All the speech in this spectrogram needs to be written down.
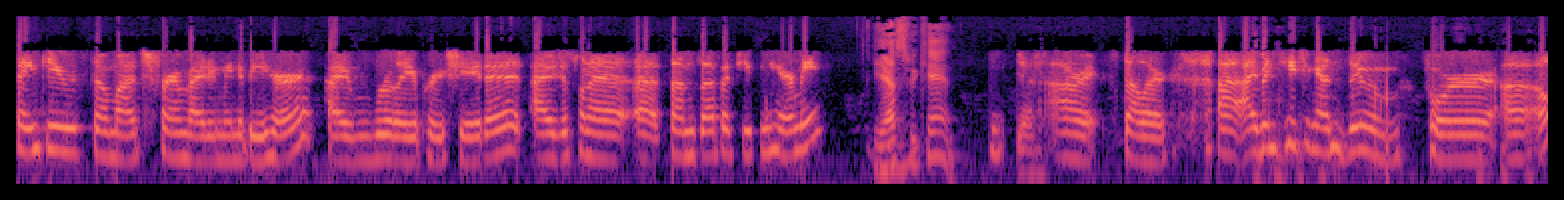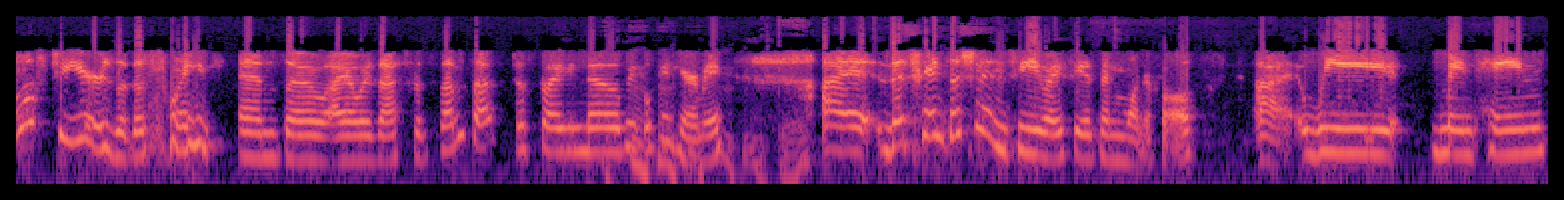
thank you so much for inviting me to be here. I really appreciate it. I just want to uh, thumbs up if you can hear me. Yes, we can. Yes. All right, stellar. Uh, I've been teaching on Zoom for uh, almost two years at this point, and so I always ask for the thumbs up just so I know people can hear me. Uh, the transition to UIC has been wonderful. Uh, we maintain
